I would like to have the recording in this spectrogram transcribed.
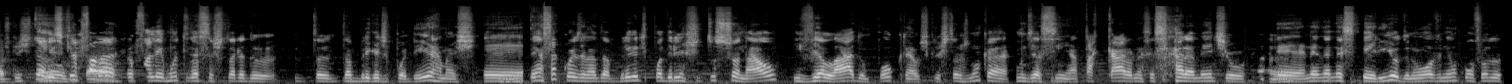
aos cristãos. É isso que eu ia falar. Eu falei muito dessa história do, do da briga de poder, mas é, hum. tem essa coisa, né? Da briga de poder institucional e velado um pouco, né? Os cristãos nunca, vamos dizer assim, atacaram necessariamente o, uhum. é, nesse período, não houve nenhum confronto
